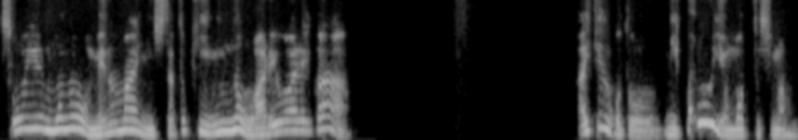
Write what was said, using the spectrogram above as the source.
そういうものを目の前にしたときの我々が、相手のことに好意を持ってしまう。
